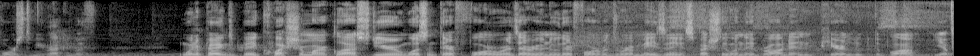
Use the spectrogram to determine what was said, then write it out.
force to be reckoned with. Winnipeg's big question mark last year wasn't their forwards. Everyone knew their forwards were amazing, especially when they brought in Pierre Luc Dubois. Yep.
